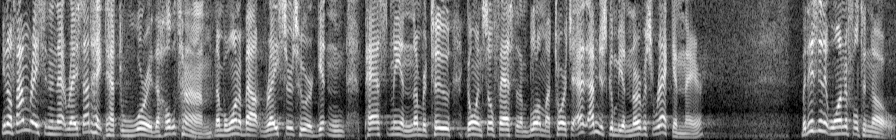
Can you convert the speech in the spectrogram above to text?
You know, if I'm racing in that race, I'd hate to have to worry the whole time. Number one, about racers who are getting past me, and number two, going so fast that I'm blowing my torch. I'm just going to be a nervous wreck in there. But isn't it wonderful to know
